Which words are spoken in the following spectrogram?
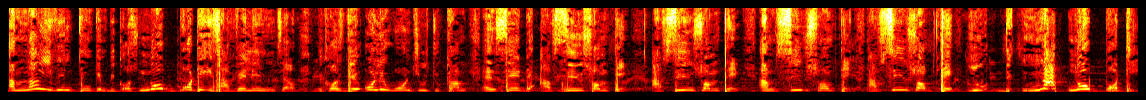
I'm now even thinking because nobody is availing himself because they only want you to come and say that I've seen something, I've seen something, I'm seeing something, I've seen something. You not nobody.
